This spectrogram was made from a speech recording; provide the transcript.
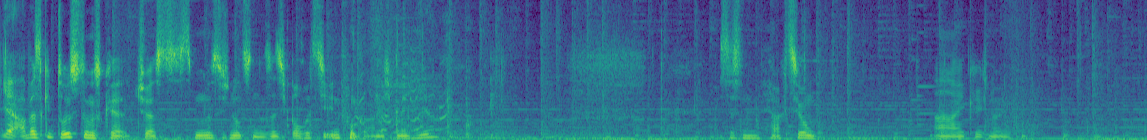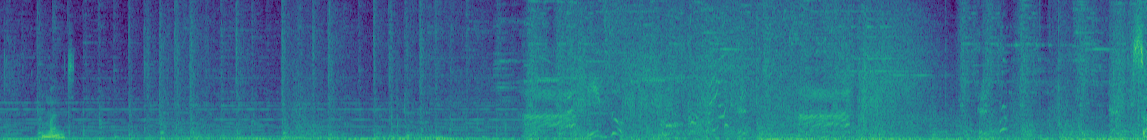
Ja, aber es gibt Rüstungschests, das muss ich nutzen. Das heißt, ich brauche jetzt die Info gar nicht mehr hier. Es ist eine Aktion. Ah, hier krieg ich nur Info. Moment. So.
